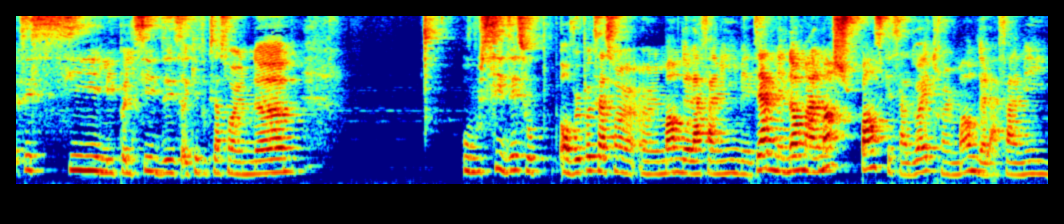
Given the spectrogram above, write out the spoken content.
tu sais, si les policiers disent, OK, il faut que ça soit un homme, ou s'ils disent, on veut pas que ça soit un, membre de la famille immédiate, mais normalement, je pense que ça doit être un membre de la famille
